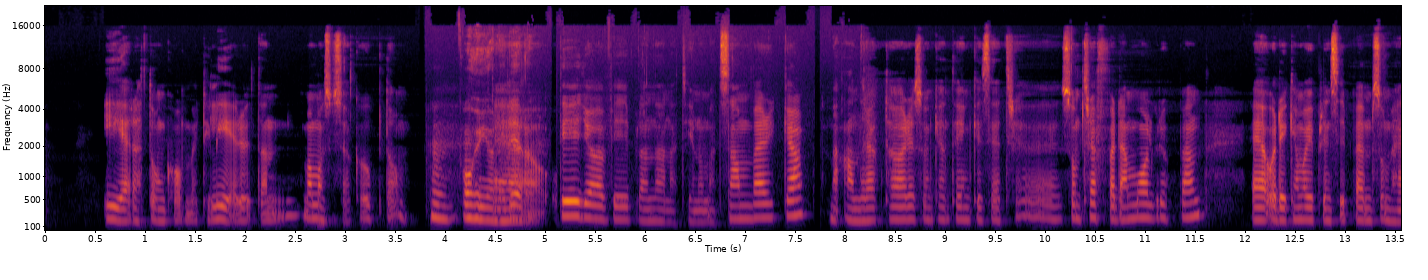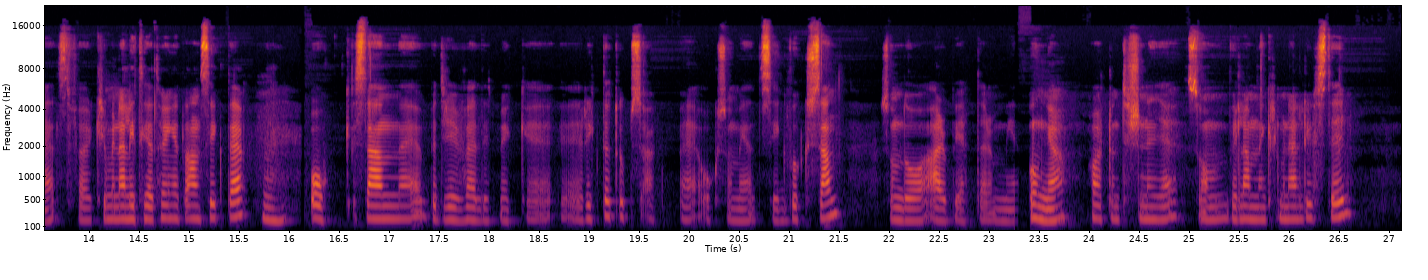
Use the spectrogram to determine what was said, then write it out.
er att de kommer till er utan man måste söka upp dem. Mm. Och hur gör ni det då? och det gör vi bland annat genom att samverka med andra aktörer som kan tänka sig att, som träffar den målgruppen. Eh, och det kan vara i princip vem som helst för kriminalitet har inget ansikte. Mm. Och sen eh, bedriver väldigt mycket eh, riktat uppsök också med SIG Vuxen som då arbetar med unga 18 till 29 som vill lämna en kriminell livsstil.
